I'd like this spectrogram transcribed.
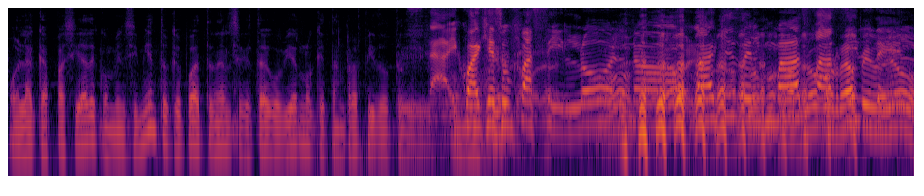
o la capacidad de convencimiento que pueda tener el secretario de gobierno que tan rápido te Ay. Juanji es un facilón, no. no, Juanji es el más fácil rápido del yo.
